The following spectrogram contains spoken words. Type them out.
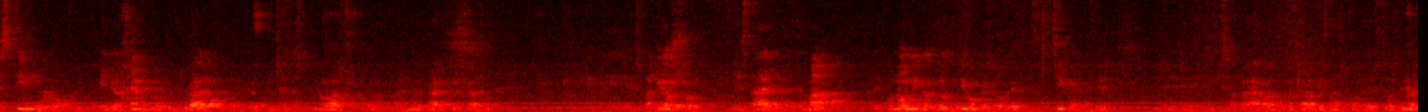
estímulo, un pequeño ejemplo cultural, de muchas las nuevas de prácticas, que, que es valioso, y está el tema económico, productivo, que es lo que chica, es decir, eh, y se habrá comentado aquí estos días,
